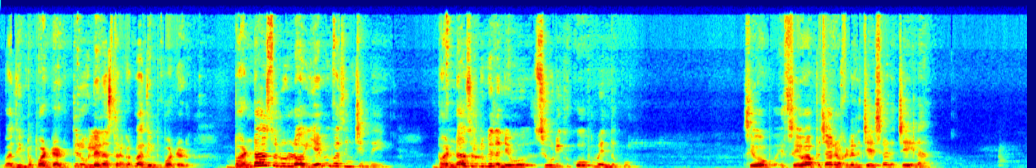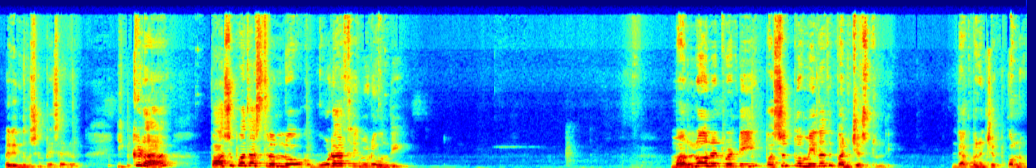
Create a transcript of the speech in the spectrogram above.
వధింపబడ్డాడు. తిరుగులేని అస్త్రం కాబట్టి వధింపబడ్డాడు. భండాసురుడిలో ఏమి వధించింది? భండాసురుడి మీద నువ్వు శివుడికి కోపం ఎందుకు? శివ శివ అపచారం ఎక్కడైనా చేశాడో? చేయలా? మరి ఎందుకు చంపేశాడు? ఇక్కడ పాశుపతాస్త్రంలో ఒక గూఢార్థం ఉంది. మనలో ఉన్నటువంటి పశుత్వం మీద అది పనిచేస్తుంది. ఇందాక మనం చెప్పుకున్నాం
